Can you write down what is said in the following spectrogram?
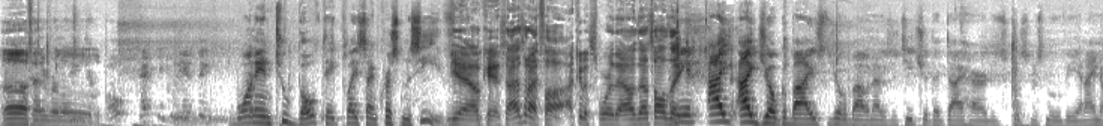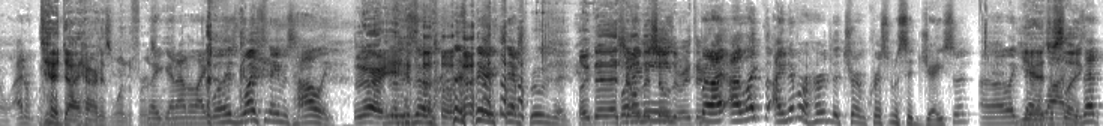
Oh, if I ever load. Technically, I think one and two both take place on Christmas Eve. Yeah, okay, so that's what I thought. I could have swore that. Was, that's all I was I mean, I, I joke about. I used to joke about when I was a teacher that Die Hard is a Christmas movie, and I know I don't. Yeah, Die Hard is one of the first. Like, and I'm like, well, his wife's name is Holly. right, So, that proves it. like that, that, But show, I that shows mean, it right there. But I, I like. The, I never heard the term Christmas adjacent, and I like Yeah, that a lot like- that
